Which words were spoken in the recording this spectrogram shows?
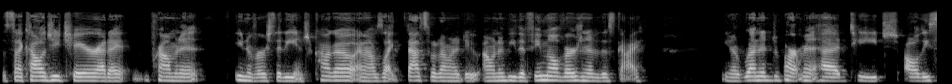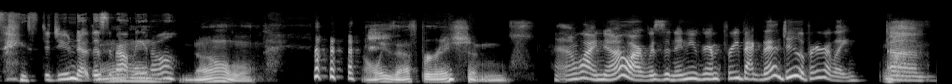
the psychology chair at a prominent university in Chicago. And I was like, that's what I want to do. I want to be the female version of this guy. You know, run a department head, teach, all these things. Did you know this about me at all? No. all these aspirations. Oh, I know. I was an Enneagram three back then too, apparently. Um,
